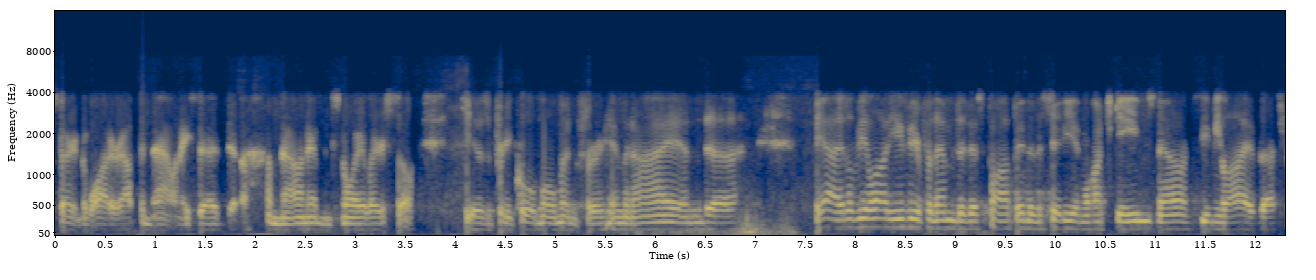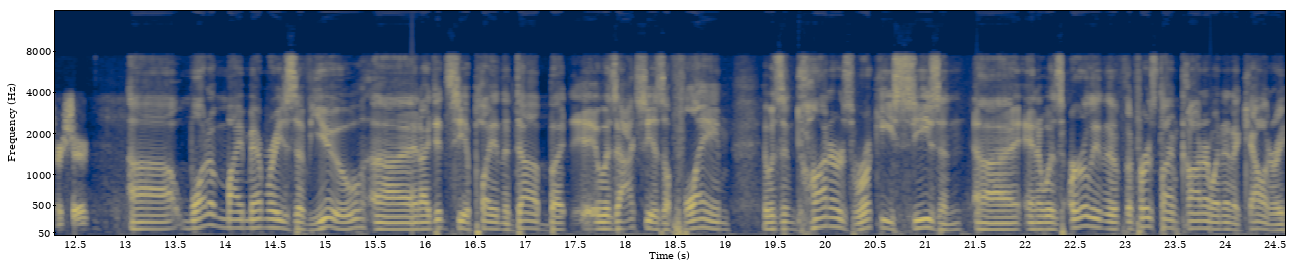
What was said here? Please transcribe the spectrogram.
starting to water up. And now, and I said, uh, I'm now an Edmonton Oiler, so it was a pretty cool moment for him and I, and. uh yeah, it'll be a lot easier for them to just pop into the city and watch games now and see me live. That's for sure. Uh, one of my memories of you, uh, and I did see a play in the dub, but it was actually as a flame. It was in Connor's rookie season, uh, and it was early the, the first time Connor went into Calgary.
